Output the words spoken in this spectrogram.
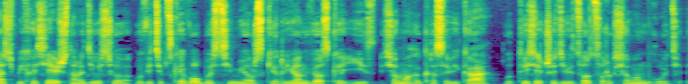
Геннадзь Мехасевич нарадзіўся ў віцебскай вобласці мёрскі раён вёска і сёмага красавіка ў 1947 годзе.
